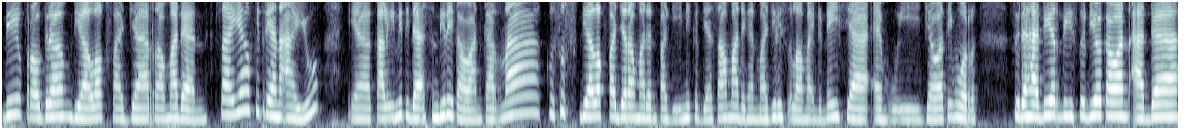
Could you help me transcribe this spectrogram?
Di program Dialog Fajar Ramadan. Saya Fitriana Ayu. Ya kali ini tidak sendiri kawan Karena khusus Dialog Fajar Ramadan pagi ini Kerjasama dengan Majelis Ulama Indonesia MUI Jawa Timur. Sudah hadir di studio kawan Ada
